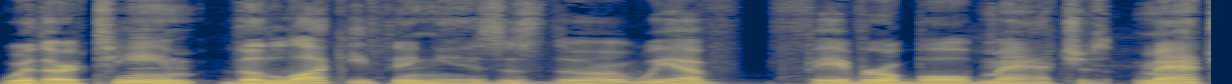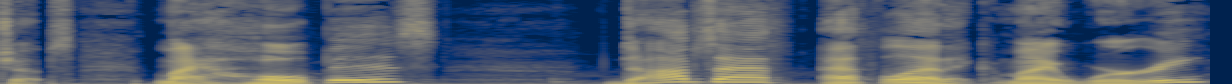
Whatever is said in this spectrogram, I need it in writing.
with our team. The lucky thing is is that we have favorable matches matchups. My hope is Dobbs ath- athletic. My worry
